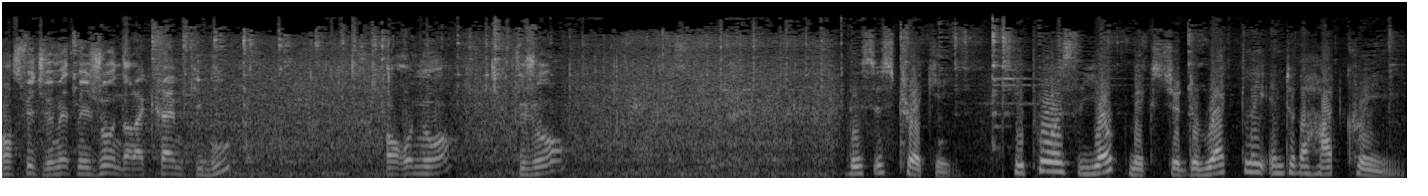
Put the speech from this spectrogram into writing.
Ensuite, je vais mettre mes jaunes dans la crème qui bout, en remuant, toujours. This is tricky. He pours the yolk mixture directly into the hot cream.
